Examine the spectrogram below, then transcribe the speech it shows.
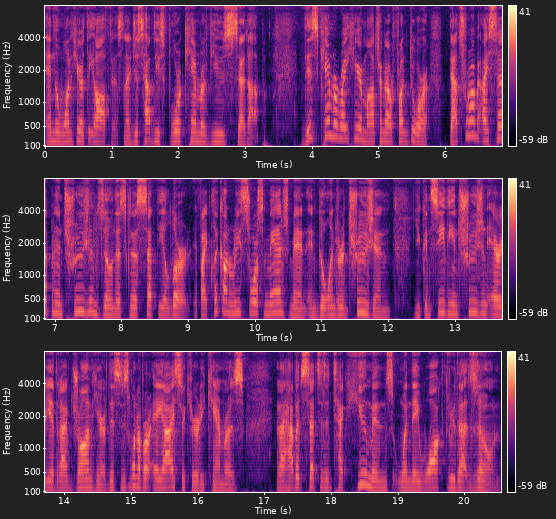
and the one here at the office. And I just have these four camera views set up. This camera right here monitoring our front door, that's where I set up an intrusion zone that's going to set the alert. If I click on resource management and go under intrusion, you can see the intrusion area that I've drawn here. This is one of our AI security cameras, and I have it set to detect humans when they walk through that zone.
